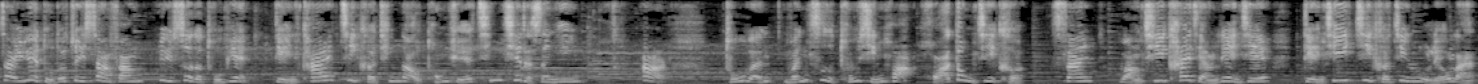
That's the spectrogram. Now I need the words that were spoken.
在阅读的最上方，绿色的图片点开即可听到同学亲切的声音。二、图文文字图形化，滑动即可。三往期开讲链接，点击即可进入浏览。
